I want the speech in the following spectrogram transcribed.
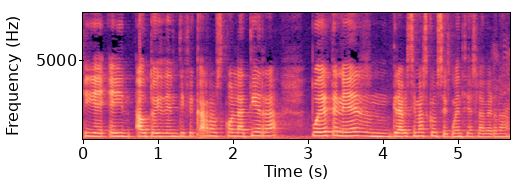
y, e autoidentificarnos con la tierra puede tener gravísimas consecuencias, la verdad.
